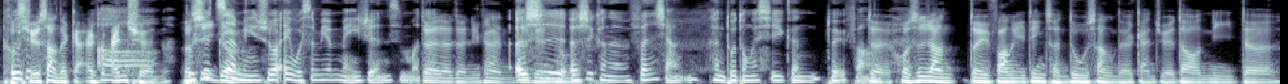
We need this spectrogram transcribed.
科学上的感安全，哦、而是不是证明说，哎，我身边没人什么的，对对对，你看，而是而是可能分享很多东西跟对方，对，或是让对方一定程度上的感觉到你的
